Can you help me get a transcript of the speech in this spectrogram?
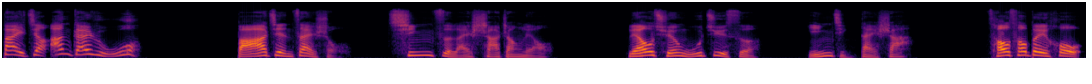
败将安敢辱！”拔剑在手，亲自来杀张辽。辽全无惧色，引颈待杀。曹操背后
